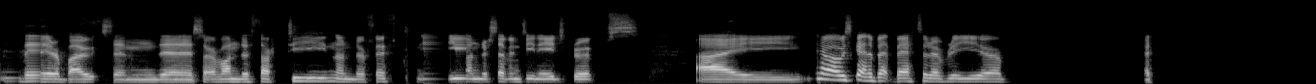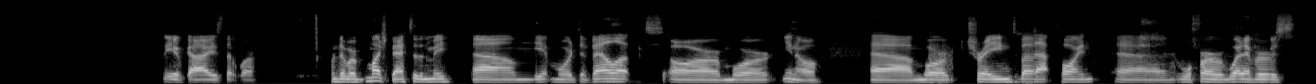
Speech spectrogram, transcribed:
thereabouts in the sort of under 13, under 15, under 17 age groups. I, you know, I was getting a bit better every year. Of guys that were that were much better than me, um, get more developed or more, you know, uh, more trained by that point. Uh, well, for whatever was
